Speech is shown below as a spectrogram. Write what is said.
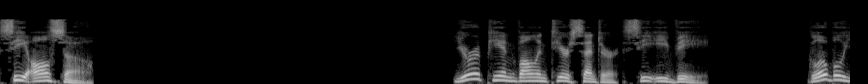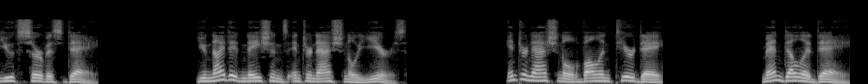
See also European Volunteer Centre CEV Global Youth Service Day United Nations International Years International Volunteer Day Mandela Day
